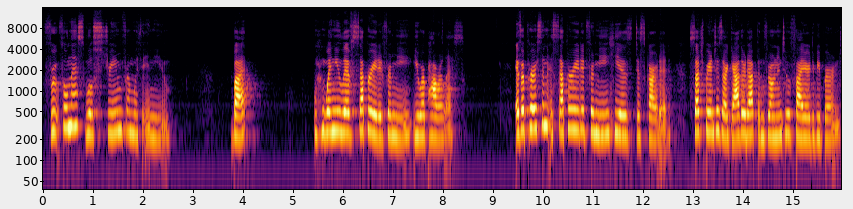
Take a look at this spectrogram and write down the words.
fruitfulness will stream from within you. But when you live separated from me, you are powerless. If a person is separated from me, he is discarded. Such branches are gathered up and thrown into a fire to be burned.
